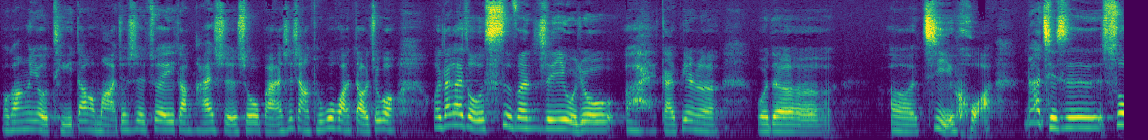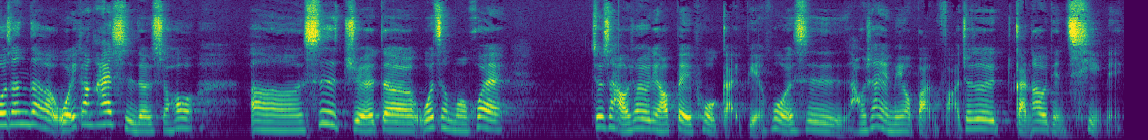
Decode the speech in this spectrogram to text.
我刚刚有提到嘛，就是最刚开始的时候，我本来是想徒步环岛，结果我大概走了四分之一，我就唉改变了我的呃计划。那其实说真的，我一刚开始的时候，呃，是觉得我怎么会，就是好像有点要被迫改变，或者是好像也没有办法，就是感到有点气馁。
